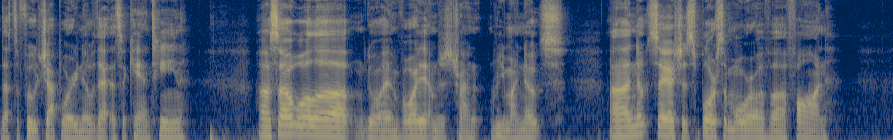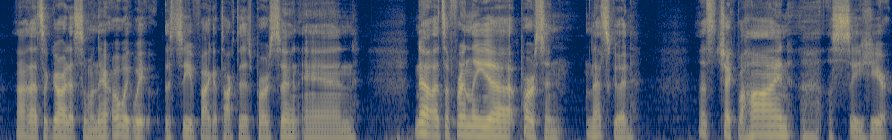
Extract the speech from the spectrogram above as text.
That's a food shop. We already know that. That's a canteen. Uh, so we'll uh, go ahead and void it. I'm just trying to read my notes. Uh, notes say I should explore some more of uh, Fawn. Uh, that's a guard. That's someone there. Oh, wait, wait. Let's see if I can talk to this person. And no, that's a friendly uh, person. That's good. Let's check behind. Let's see here.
